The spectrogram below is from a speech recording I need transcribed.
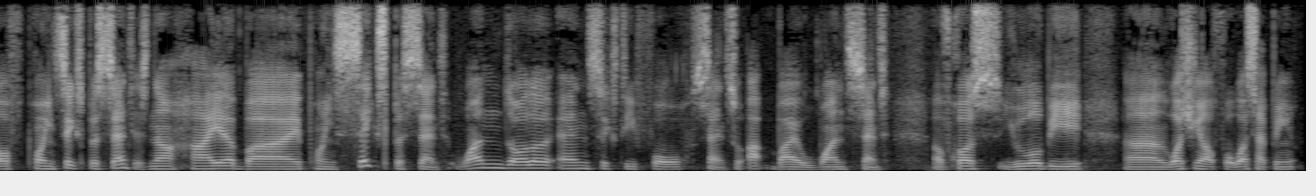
of 0.6% is now higher by 0.6%, $1.64, so up by 1 cent. Of course, you will be uh, watching out for what's happening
